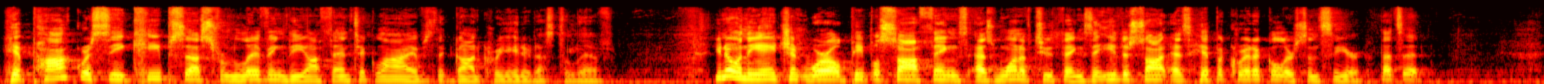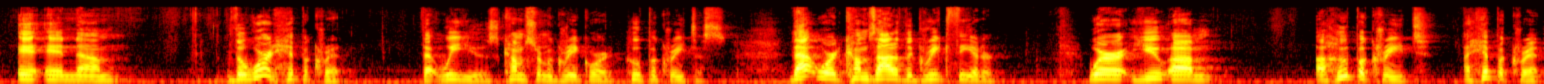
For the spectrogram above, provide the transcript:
hypocrisy keeps us from living the authentic lives that God created us to live. You know, in the ancient world, people saw things as one of two things. They either saw it as hypocritical or sincere. That's it. In, in um, the word hypocrite that we use comes from a Greek word, hypokritos. That word comes out of the Greek theater, where you, um, a hypocrite, a hypocrite,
